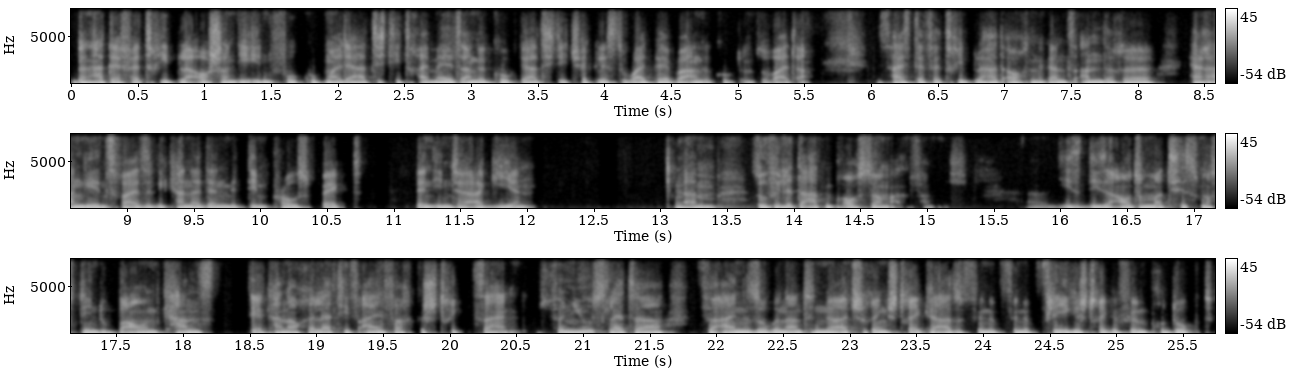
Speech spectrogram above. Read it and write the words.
und dann hat der Vertriebler auch schon die Info, guck mal, der hat sich die drei Mails angeguckt, der hat sich die Checkliste White Paper angeguckt und so weiter. Das heißt, der Vertriebler hat auch eine ganz andere Herangehensweise, wie kann er denn mit dem Prospect denn interagieren? Mhm. Ähm, so viele Daten brauchst du am Anfang nicht. Äh, diese, dieser Automatismus, den du bauen kannst, der kann auch relativ einfach gestrickt sein. Für Newsletter, für eine sogenannte Nurturing-Strecke, also für eine, für eine Pflegestrecke, für ein Produkt,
